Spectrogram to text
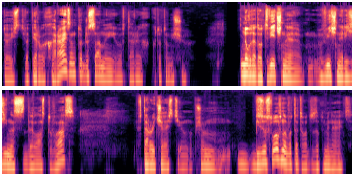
То есть, во-первых, Horizon тот же самый. Во-вторых, кто там еще? Ну, вот эта вот вечная, вечная резина с The Last of Us. Второй частью. В общем, безусловно, вот это вот запоминается.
